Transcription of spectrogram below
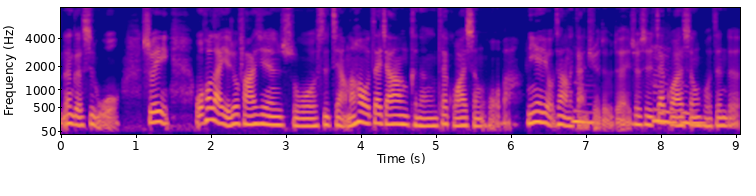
那个是我，所以我后来也就发现说是这样，然后再加上可能在国外生活吧，你也有这样的感觉，嗯、对不对？就是在国外生活真的。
